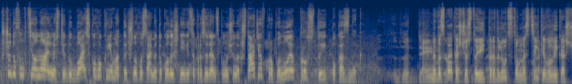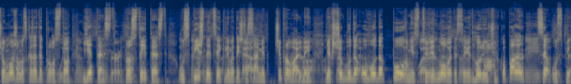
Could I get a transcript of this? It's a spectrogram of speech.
Щодо функціональності дубайського кліматичного саміту, колишній віце-президент Сполучених Штатів пропонує простий показник. Небезпека, що стоїть перед людством, настільки велика, що можемо сказати просто: є тест, простий тест, успішний цей кліматичний саміт чи провальний. Якщо буде угода повністю відмовитися від горючих копалин, це успіх.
